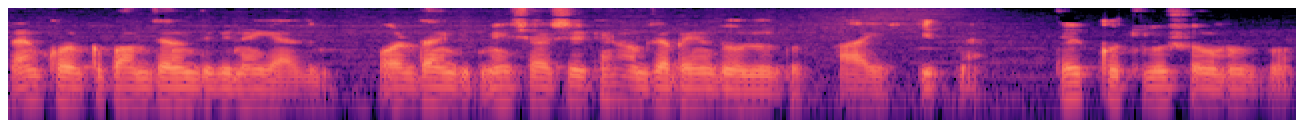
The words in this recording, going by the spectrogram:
Ben korkup amcanın dibine geldim. Oradan gitmeye çalışırken amca beni durdurdu. Hayır gitme. Tek kurtuluş yolumuz bu.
